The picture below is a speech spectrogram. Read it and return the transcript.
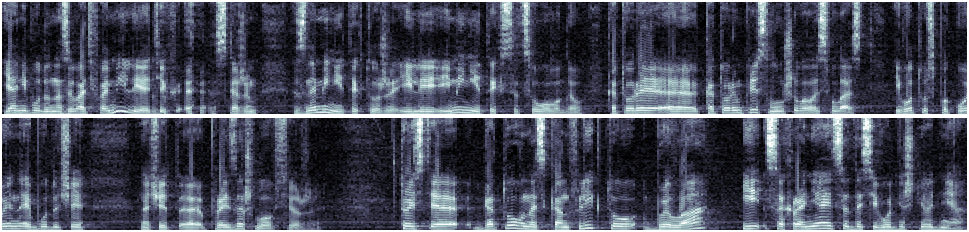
Я не буду называть фамилии этих, скажем, знаменитых тоже или именитых социологов, которые, э, которым прислушивалась власть. И вот успокоенные будучи, значит, э, произошло все же. То есть э, готовность к конфликту была и сохраняется до сегодняшнего дня.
